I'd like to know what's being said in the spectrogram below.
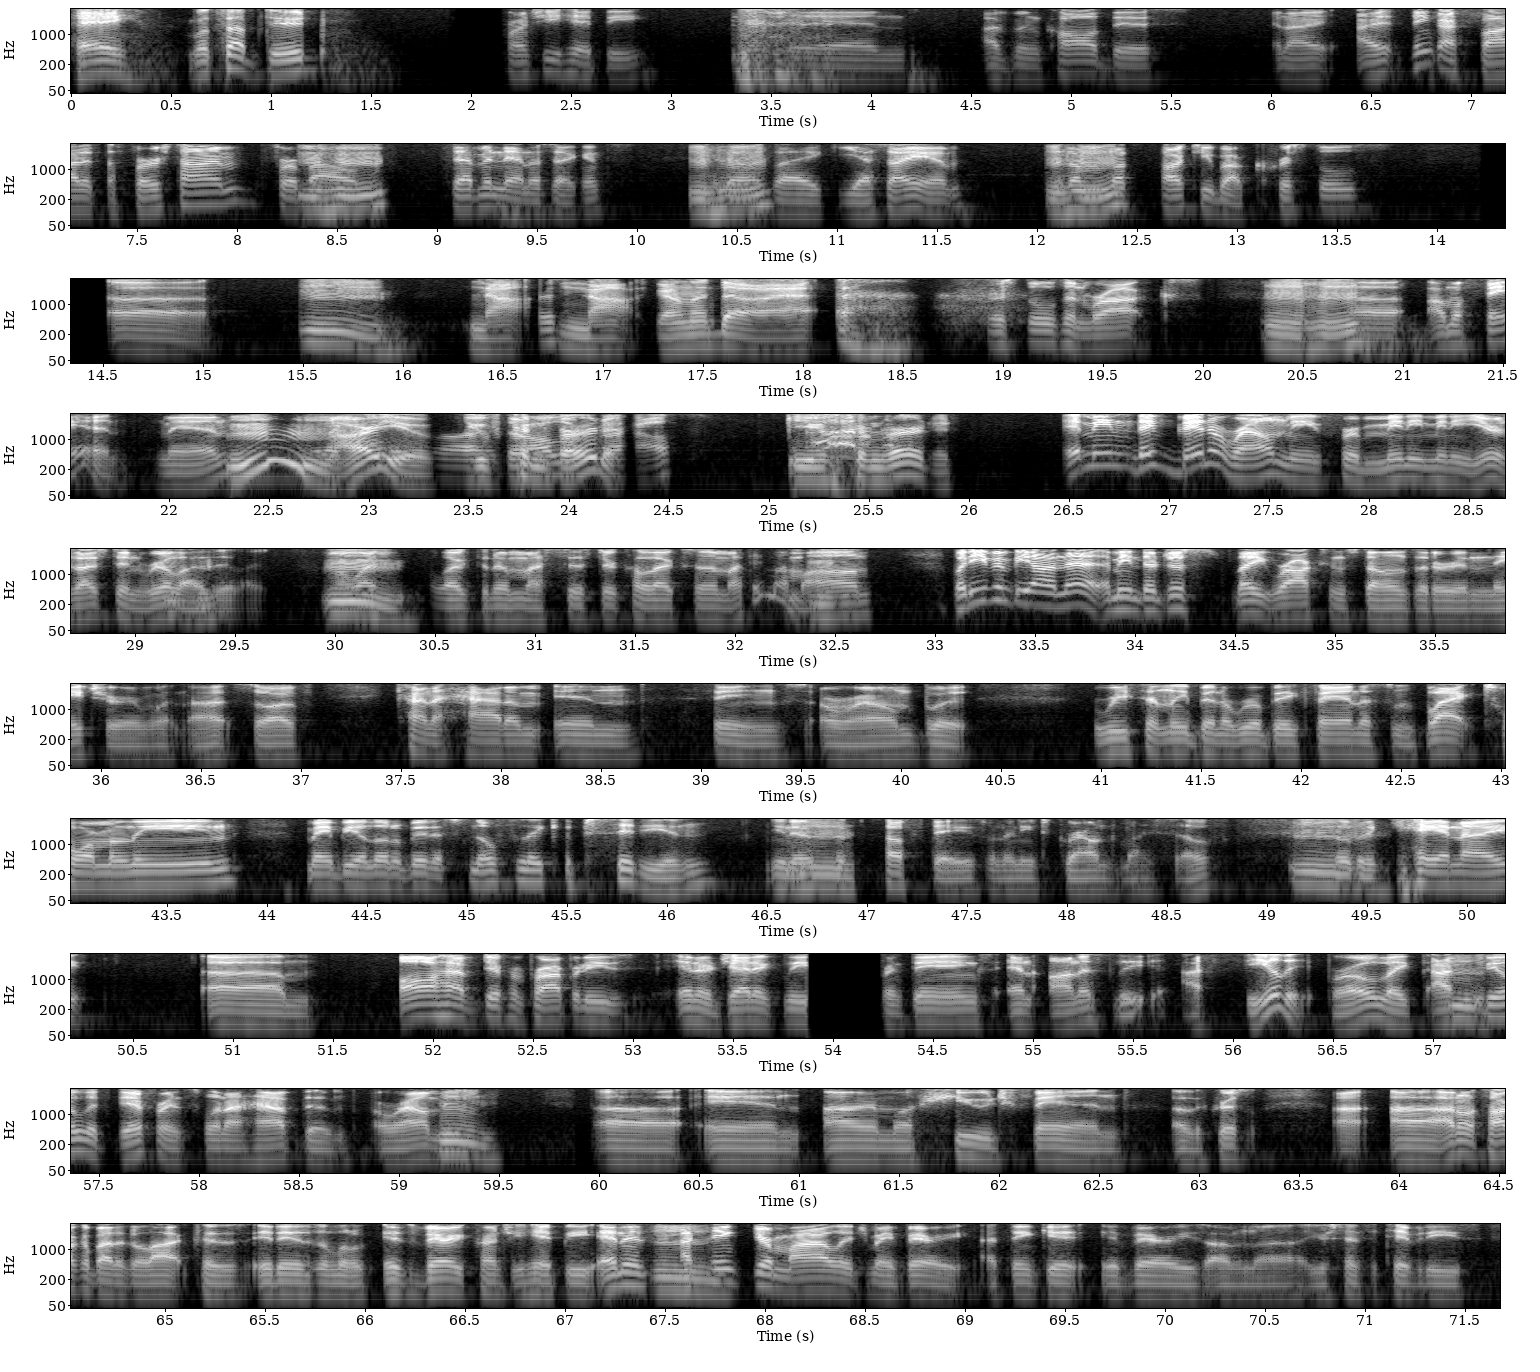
Hey, what's up, dude? Crunchy Hippie, and I've been called this, and I I think I fought it the first time for about Mhm. seven nanoseconds, and I Mhm. was like, yes, I am, 'Cause I'm Mhm. about to talk to you about crystals. Uh, Mm. Not, Crystal. not gonna do it. crystals and rocks. mm-hmm. Uh, I'm a fan, man. mm, Like, are you? uh, You've they're all over converted. house. You've Ah. converted. I mean, they've been around me for many, many years. I just didn't realize it. Like my Mm. wife has collected them, my sister collects them. I think my mom. But even beyond that, I mean, they're just like rocks and stones that are in nature and whatnot. So I've kind of had them in things around, but recently been a real big fan of some black tourmaline, maybe a little bit of snowflake obsidian. You know, for Mm. the tough days when I need to ground myself. A Mm. little bit of kyanite. Um, all have different properties energetically, different things, and honestly, I feel it, bro. Like I Mm. feel the difference when I have them around me. Mm. Uh, and I am a huge fan of the crystal. Uh, uh, I don't talk about it a lot because it is a little, it's very crunchy hippie, and it's. I Mm. think your mileage may vary. I think it it varies on uh, your sensitivities,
